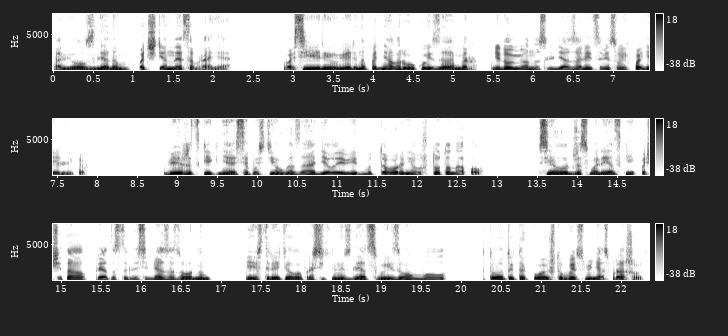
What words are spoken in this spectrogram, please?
обвел взглядом почтенное собрание. Василий уверенно поднял руку и замер, недоуменно следя за лицами своих подельников. Бежецкий князь опустил глаза, делая вид, будто уронил что-то на пол. Всеволод Смоленский посчитал прятаться для себя зазорным и встретил вопросительный взгляд с вызовом, мол, «Кто ты такой, чтобы с меня спрашивать?»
